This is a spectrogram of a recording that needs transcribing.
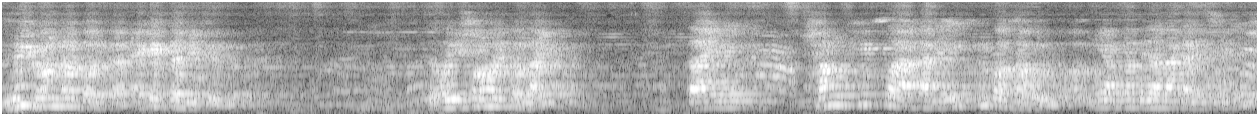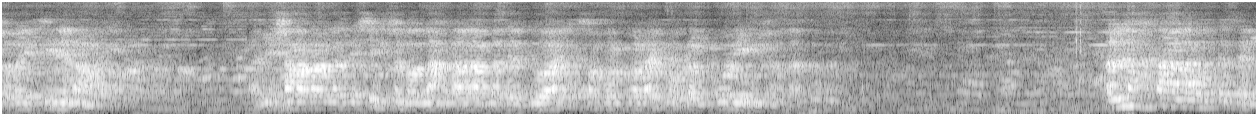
দুই ঘণ্টা দরকার, এক একটা উপরে। তো ওই সময় তো নাই। তাই সংক্ষিপ্ত আকারে একটু কথা বলব। আমি আপনাদের এলাকায় সবাই চিনে নেওয়া আমি সারা বাংলাদেশে ইনশাল্লাহ তালা আপনাদের দোয়ায় সফর করায় প্রোগ্রাম করি ইনশাল্লাহ আল্লাহ বলতেছেন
